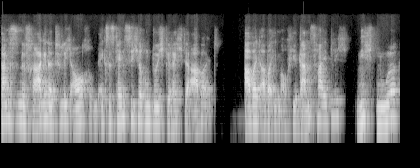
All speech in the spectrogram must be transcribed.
Dann ist eine Frage natürlich auch Existenzsicherung durch gerechte Arbeit. Arbeit aber eben auch hier ganzheitlich, nicht nur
